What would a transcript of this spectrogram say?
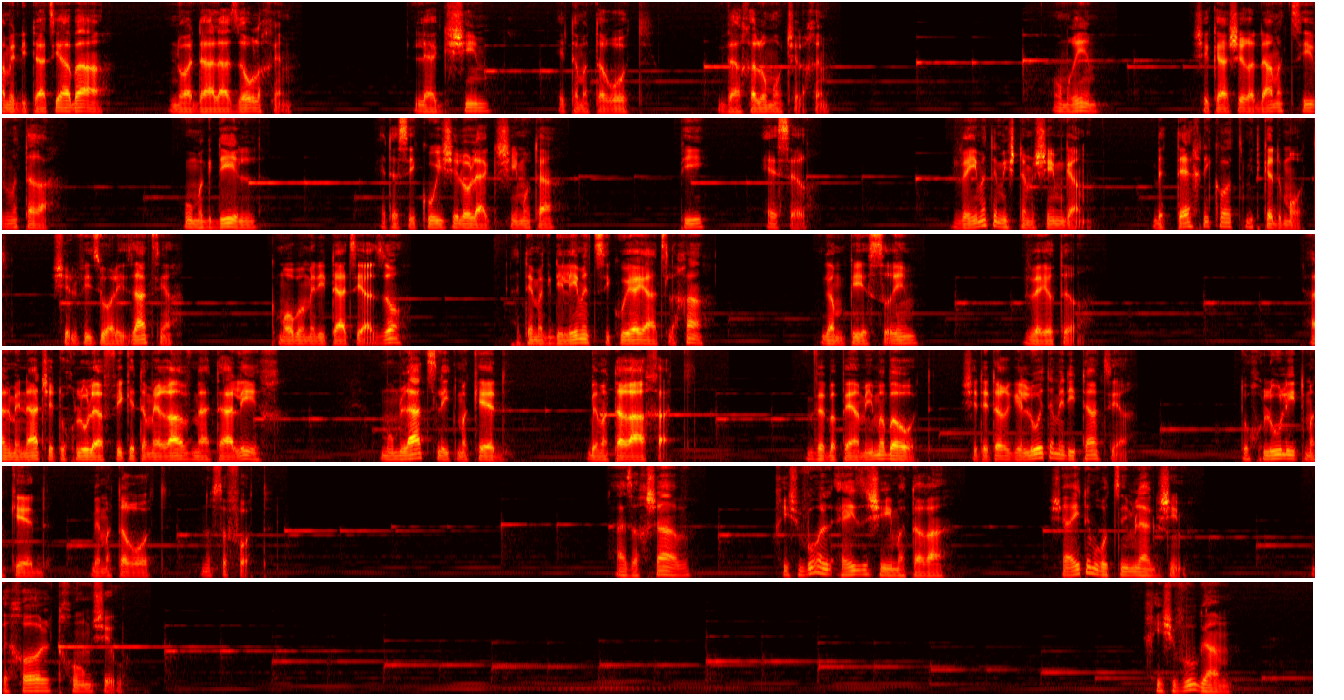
המדיטציה הבאה נועדה לעזור לכם להגשים את המטרות והחלומות שלכם. אומרים שכאשר אדם מציב מטרה, הוא מגדיל את הסיכוי שלו להגשים אותה פי עשר. ואם אתם משתמשים גם בטכניקות מתקדמות של ויזואליזציה, כמו במדיטציה הזו, אתם מגדילים את סיכויי ההצלחה גם פי עשרים ויותר. על מנת שתוכלו להפיק את המרב מהתהליך, מומלץ להתמקד במטרה אחת. ובפעמים הבאות שתתרגלו את המדיטציה, תוכלו להתמקד במטרות נוספות. אז עכשיו, חישבו על איזושהי מטרה שהייתם רוצים להגשים, בכל תחום שהוא. חישבו גם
